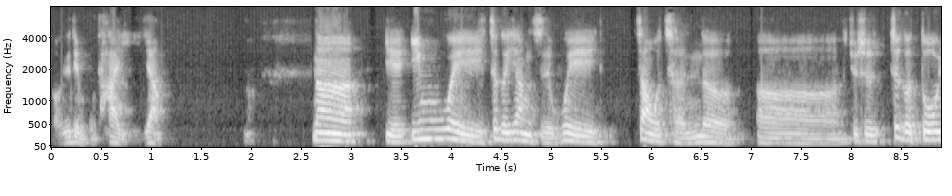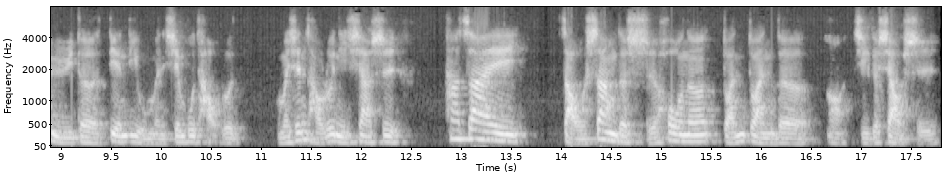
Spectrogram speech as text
哦，有点不太一样。那也因为这个样子会造成了呃，就是这个多余的电力，我们先不讨论，我们先讨论一下是它在早上的时候呢，短短的哦几个小时，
